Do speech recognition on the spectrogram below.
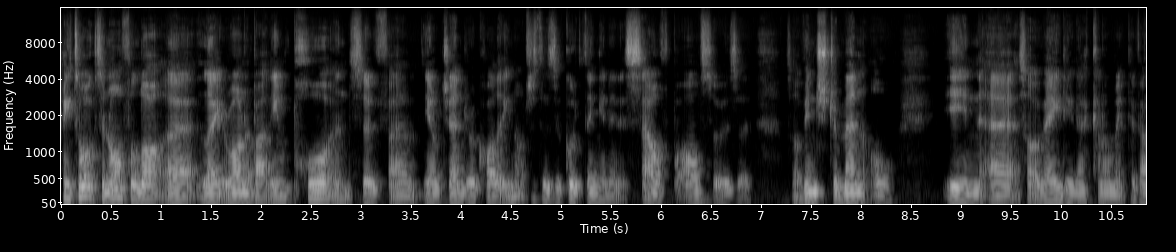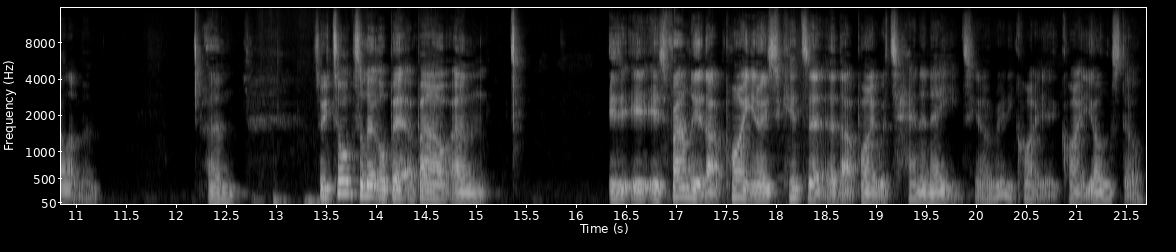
he talks an awful lot uh, later on about the importance of um, you know gender equality, not just as a good thing in itself, but also as a sort of instrumental in uh, sort of aiding economic development. Um, so he talks a little bit about um, his, family at that point. You know, his kids at, at that point were ten and eight. You know, really quite quite young still.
